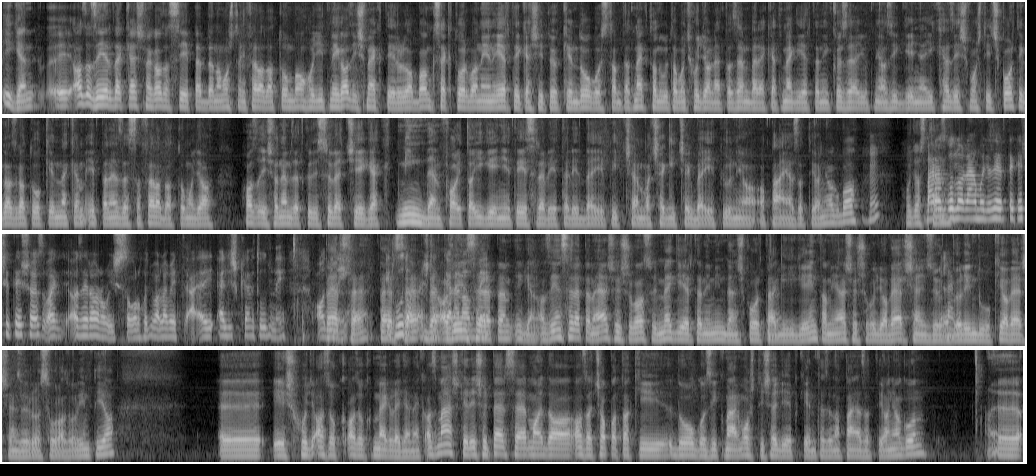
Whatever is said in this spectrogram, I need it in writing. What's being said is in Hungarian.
Igen, az az érdekes, meg az a szép ebben a mostani feladatomban, hogy itt még az is megtérül. A bankszektorban én értékesítőként dolgoztam, tehát megtanultam, hogy hogyan lehet az embereket megérteni, közeljutni az igényeikhez, és most itt sportigazgatóként nekem éppen ez lesz a feladatom, hogy a haza és a nemzetközi szövetségek mindenfajta igényét, észrevételét beépítsem, vagy segítsek beépülni a, a pályázati anyagba. Uh-huh hogy aztán... Bár azt gondolnám, hogy az értékesítés az, azért arról is szól, hogy valamit el is kell tudni adni. Persze, persze, de az én adni. szerepem, igen, az én szerepem elsősorban az, hogy megérteni minden sportági uh-huh. igényt, ami elsősorban hogy a versenyzőkből Le. indul ki, a versenyzőről szól az olimpia, és hogy azok, azok meglegyenek. Az más kérdés, hogy persze majd a, az a csapat, aki dolgozik már most is egyébként ezen a pályázati anyagon,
